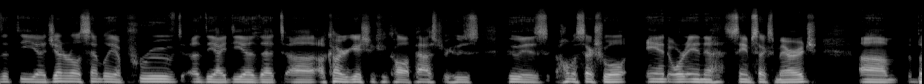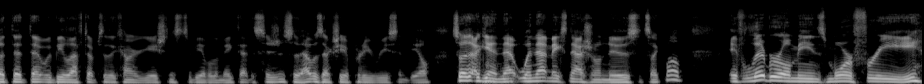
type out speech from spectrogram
that the uh, General Assembly approved the idea that uh, a congregation could call a pastor who's who is homosexual and or in a same sex marriage, um, but that that would be left up to the congregations to be able to make that decision. So that was actually a pretty recent deal. So again, that when that makes national news, it's like, well, if liberal means more free,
